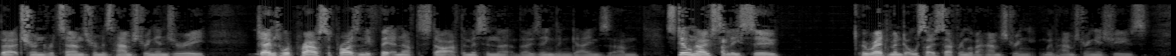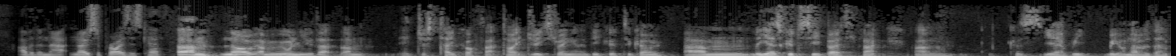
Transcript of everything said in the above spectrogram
Bertrand returns from his hamstring injury. James Ward-Prowse surprisingly fit enough to start after missing that, those England games. Um, still no Salisu. Redmond also suffering with a hamstring with hamstring issues. Other than that, no surprises, Kev. Um, no, I mean, we all knew that um, it'd just take off that tight G string and it'd be good to go. Um, but yeah, it's good to see Bertie back. Because, yeah, we, we all know that.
